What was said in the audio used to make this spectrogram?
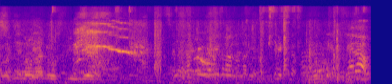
sitting down at those things there. Get up!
